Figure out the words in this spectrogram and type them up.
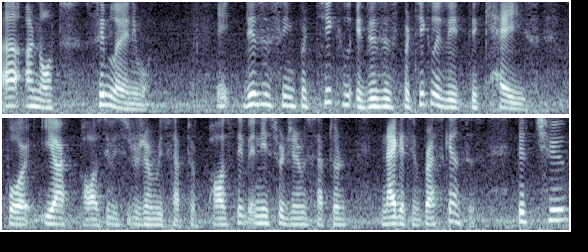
uh, are not similar anymore. this is in particular, this is particularly the case for ER positive, estrogen receptor positive, and estrogen receptor negative breast cancers. The two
